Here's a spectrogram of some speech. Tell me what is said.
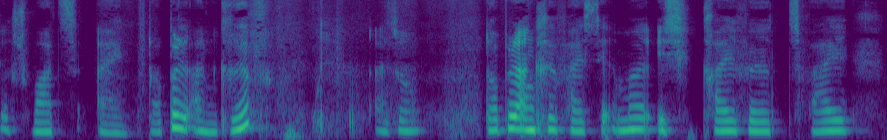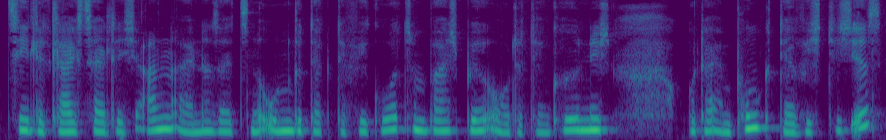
der Schwarz ein Doppelangriff. Also Doppelangriff heißt ja immer, ich greife zwei Ziele gleichzeitig an. Einerseits eine ungedeckte Figur zum Beispiel oder den König oder ein Punkt, der wichtig ist.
